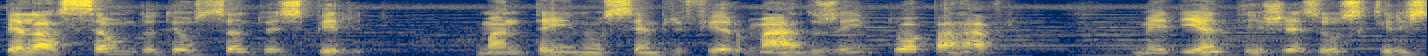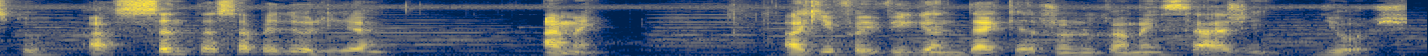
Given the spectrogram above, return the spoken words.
pela ação do Teu Santo Espírito, mantém-nos sempre firmados em Tua palavra, mediante Jesus Cristo, a santa sabedoria. Amém. Aqui foi Vigan Decker Júnior com a mensagem de hoje.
